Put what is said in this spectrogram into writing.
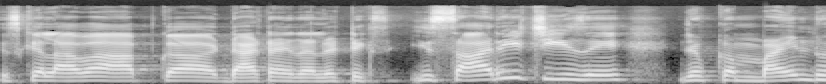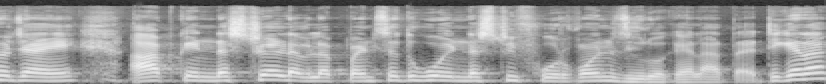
इसके अलावा आपका डाटा एनालिटिक्स ये सारी चीज़ें जब कंबाइंड हो जाएँ आपके इंडस्ट्रियल डेवलपमेंट से तो वो इंडस्ट्री फोर कहलाता है, ठीक है ना?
